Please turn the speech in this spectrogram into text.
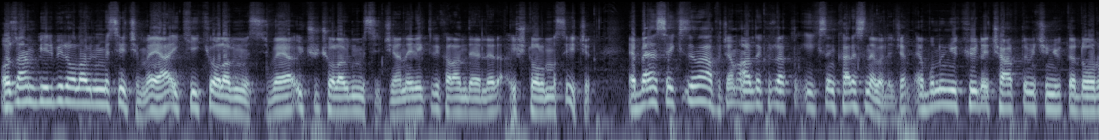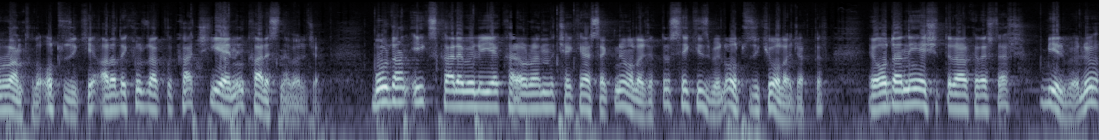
O zaman 1, 1 olabilmesi için veya 2, 2 olabilmesi için veya 3, 3 olabilmesi için yani elektrik alan değerleri eşit olması için e ben 8'i ne yapacağım? Aradaki uzaklık x'in karesine böleceğim. E bunun yüküyle çarptığım için yükle doğru orantılı 32. Aradaki uzaklık kaç? y'nin karesine böleceğim. Buradan x kare bölü y kare oranını çekersek ne olacaktır? 8 bölü 32 olacaktır. E o da neye eşittir arkadaşlar? 1 bölü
